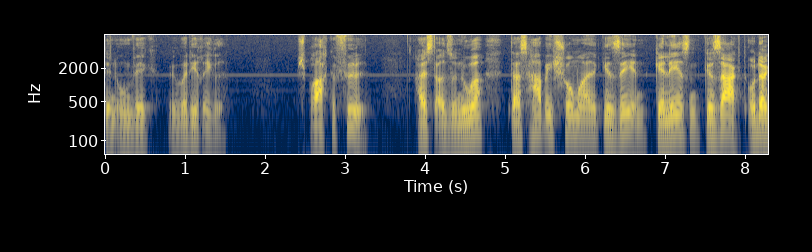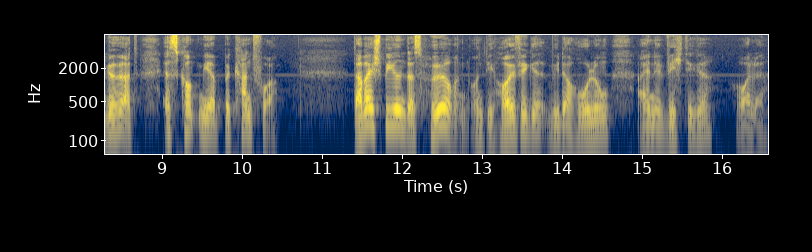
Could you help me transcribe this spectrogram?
den Umweg über die Regel. Sprachgefühl heißt also nur, das habe ich schon mal gesehen, gelesen, gesagt oder gehört. Es kommt mir bekannt vor. Dabei spielen das Hören und die häufige Wiederholung eine wichtige Rolle.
